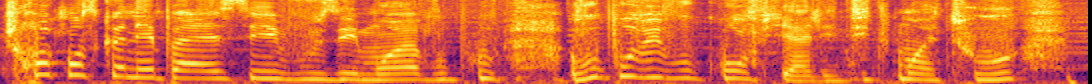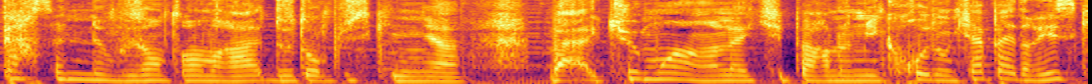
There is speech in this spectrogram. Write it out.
Je crois qu'on se connaît pas assez, vous et moi. Vous, pou- vous pouvez vous confier. Allez, dites-moi tout. Personne ne vous entendra, d'autant plus qu'il n'y a bah, que moi hein, là qui parle au micro, donc il n'y a pas de risque.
